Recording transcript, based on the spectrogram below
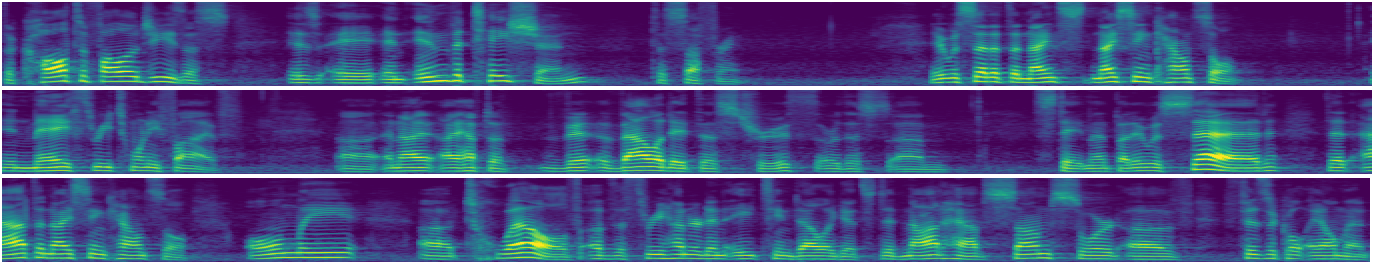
The call to follow Jesus is a, an invitation to suffering. It was said at the Nicene Council in May 325. Uh, and I, I, have to validate this truth or this um, statement, but it was said that at the Nicene Council, only uh, 12 of the 318 delegates did not have some sort of physical ailment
